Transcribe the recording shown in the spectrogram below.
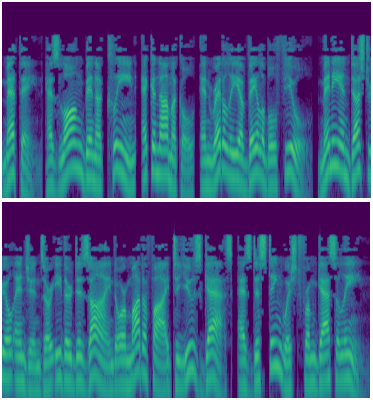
methane has long been a clean, economical, and readily available fuel, many industrial engines are either designed or modified to use gas, as distinguished from gasoline.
